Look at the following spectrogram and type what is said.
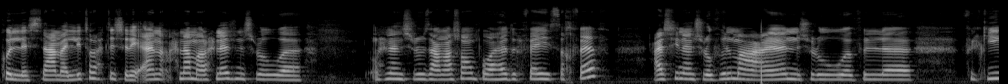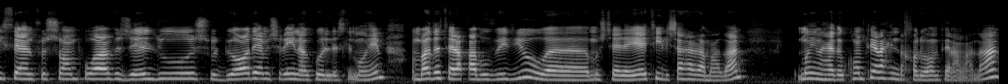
كلش. زعما اللي تروح تشري أنا إحنا ما رحناش نشرو رحنا نشرو زعما شامبو هادو عفايس خفاف. عشينا نشرو في الماعن نشرو في في الكيسان في الشامبو في ال gel douche في البيوضة مشرينا كلش. المهم من بعد ترقبوا فيديو آه، مشترياتي لشهر رمضان. المهم هذا complet راح ندخلوهم في رمضان.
